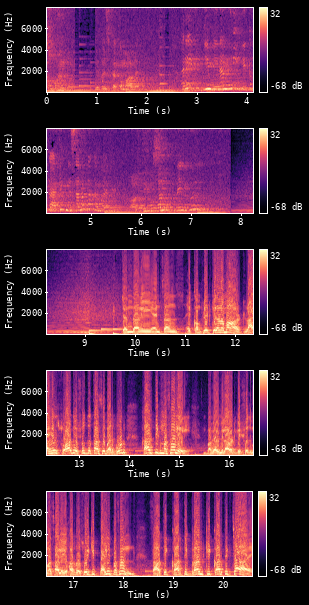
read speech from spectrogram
सुगंध। ये तो इसका कमाल है। अरे ये मेरा नहीं ये तो कार्तिक मसालों का कमाल है। कार्तिक मसाला? बिल्कुल। चंदानी एंड सन्स एक कंप्लीट किराना मार्ट लाए हैं स्वाद और शुद्धता से भरपूर कार्तिक मसाले। बगैर मिलावट के शुद्ध मसाले हर रसोई की पहली पसंद। साथ ही कार्तिक ब्रांड की कार्तिक चाय।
